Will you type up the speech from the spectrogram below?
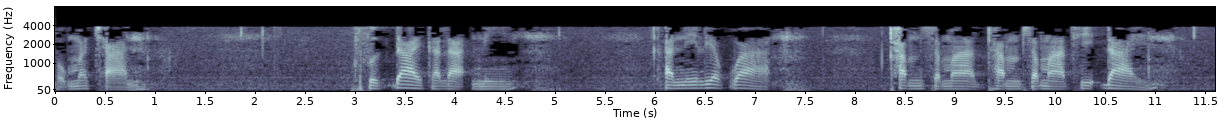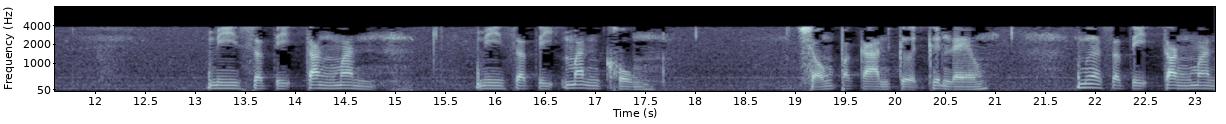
ฐมฌานฝึกได้ขณะนี้ อันนี้เรียกว่าทำสมาทำสมาธิได้ มีสติตั้งมั่น มีสติมั่นคง สองประการเกิดขึ้นแล้ว เมื่อสติตั้งมั่น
